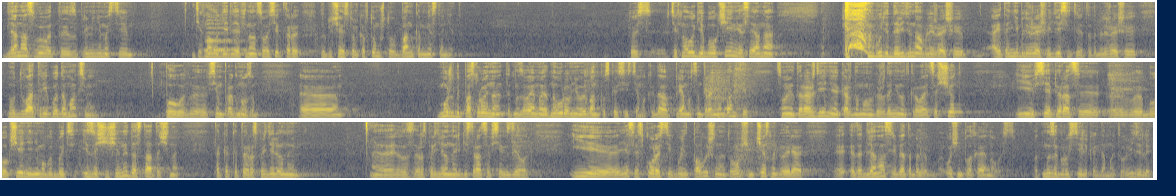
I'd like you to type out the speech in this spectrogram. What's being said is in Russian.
Для нас вывод из применимости технологий для финансового сектора заключается только в том, что банкам места нет. То есть в технологии блокчейн, если она будет доведена в ближайшие, а это не ближайшие 10 лет, это ближайшие ну, 2-3 года максимум, по э, всем прогнозам, э, может быть построена так называемая одноуровневая банковская система, когда прямо в Центральном банке с момента рождения каждому гражданину открывается счет, и все операции э, в блокчейне не могут быть и защищены достаточно, так как это распределенный, распределенная регистрация всех сделок. И если скорость их будет повышена, то, в общем, честно говоря, это для нас, ребята, очень плохая новость. Вот мы загрустили, когда мы это увидели.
